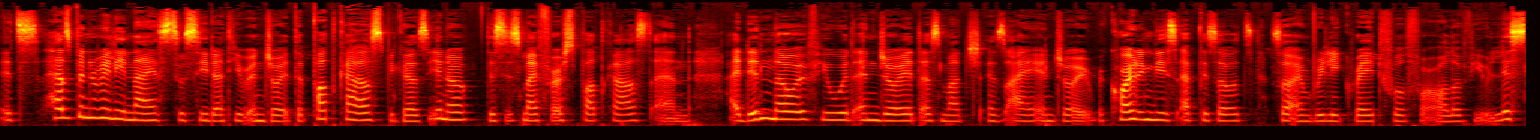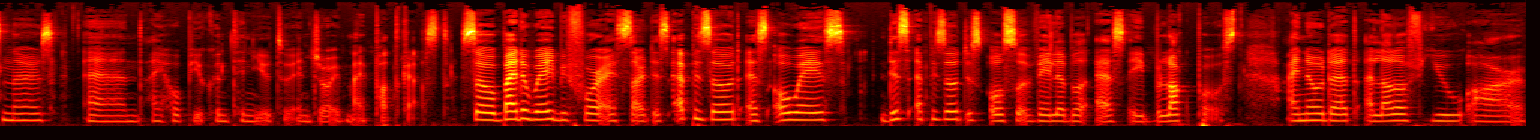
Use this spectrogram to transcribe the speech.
it has been really nice to see that you enjoyed the podcast because, you know, this is my first podcast and I didn't know if you would enjoy it as much as I enjoy recording these episodes. So I'm really grateful for all of you listeners and I hope you continue to enjoy my podcast. So, by the way, before I start this episode, as always, this episode is also available as a blog post. I know that a lot of you are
